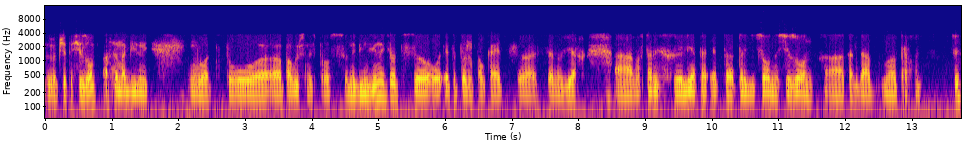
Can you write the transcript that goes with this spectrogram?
вообще-то сезон автомобильный, вот, то повышенный спрос на бензин идет, это тоже толкает цену вверх. А, во-вторых, лето это традиционно сезон, когда проходит продукты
